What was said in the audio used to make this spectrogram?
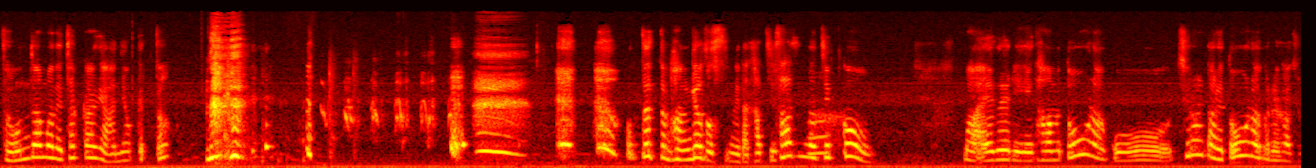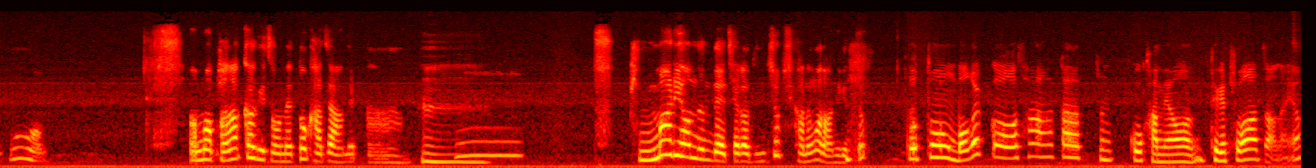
저 혼자만의 착각이 아니었겠죠? 어쨌든 반겨줬습니다. 같이 사진도 찍고, 막 애들이 다음에 또 오라고, 7월 달에 또 오라 그래가지고, 아마 방학하기 전에 또 가지 않을까. 음. 빈말이었는데 제가 눈치 없이 가는 건 아니겠죠? 보통 먹을 거 사가지고 가면 되게 좋아하지 않아요?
